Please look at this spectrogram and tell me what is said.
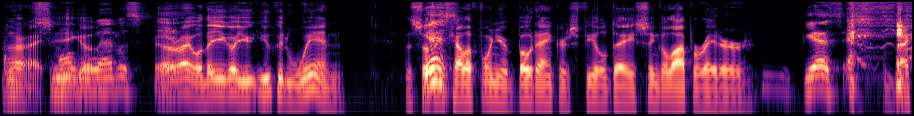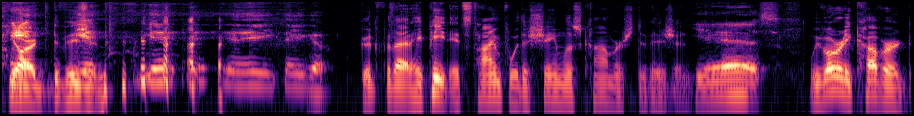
All right, there Small little Atlas. All right. Well, there you go. You you could win the Southern Yes. California Boat Anchors Field Day single operator Yes. backyard division. yeah, yeah, yeah, there you go. Good for that. Hey Pete, it's time for the Shameless Commerce division. Yes. We've already covered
